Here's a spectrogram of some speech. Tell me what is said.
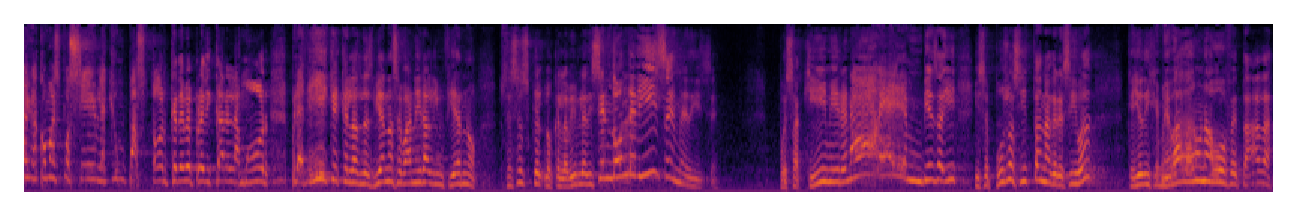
oiga, ¿cómo es posible que un pastor que debe predicar el amor predique que las lesbianas se van a ir al infierno? Pues eso es lo que la Biblia dice. ¿En dónde dice? Me dice. Pues aquí, miren, no, empieza ahí. Y se puso así tan agresiva que yo dije, me va a dar una bofetada.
